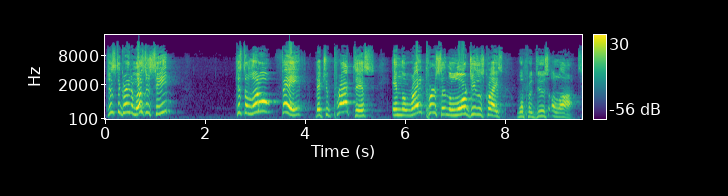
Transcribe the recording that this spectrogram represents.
Just a grain of mustard seed. Just a little faith that you practice in the right person, the Lord Jesus Christ, will produce a lot.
